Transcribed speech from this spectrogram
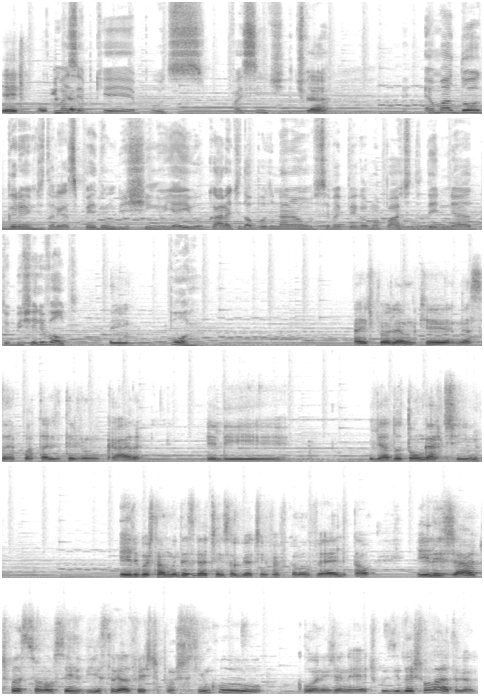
E aí, tipo. Mas é porque, putz, faz sentido. Tipo, É. é uma dor grande, tá ligado? Você perdeu um bichinho. E aí o cara te dá a oportunidade, não. Você vai pegar uma parte do DNA do teu bicho e ele volta. Sim. Porra. Aí, tipo, eu lembro que nessa reportagem teve um cara, ele. Ele adotou um gatinho. Ele gostava muito desse gatinho, só que o gatinho foi ficando velho e tal. Ele já, tipo, acionou o serviço, tá ligado? Fez, tipo, uns cinco clones genéticos e deixou lá, tá ligado?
